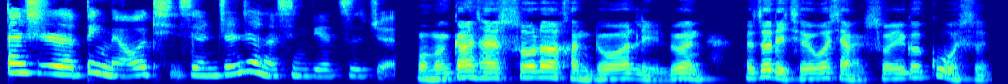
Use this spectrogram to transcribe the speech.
但是并没有体现真正的性别自觉。我们刚才说了很多理论，在这里其实我想说一个故事，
